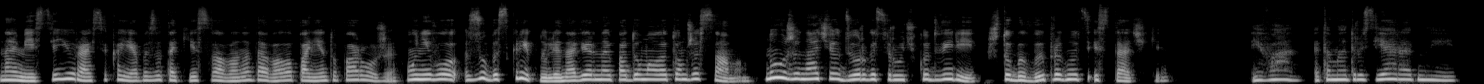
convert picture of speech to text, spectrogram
На месте Юрасика я бы за такие слова надавала оппоненту по роже. У него зубы скрипнули, наверное, подумал о том же самом. Но уже начал дергать ручку двери, чтобы выпрыгнуть из тачки. «Иван, это мои друзья родные.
